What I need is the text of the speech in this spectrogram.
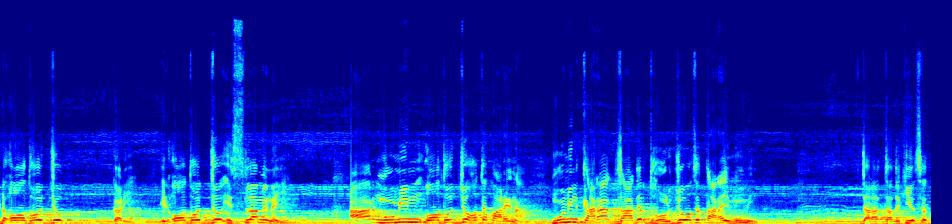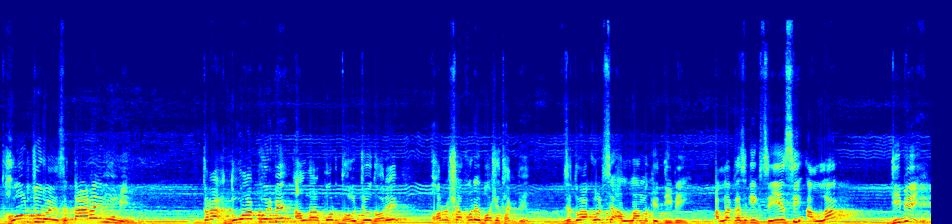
এটা অধৈর্যকারী। এর অধৈর্য ইসলামে নেই। আর মুমিন অধৈর্য হতে পারে না। মুমিন কারা? যাদের ধৈর্য আছে তারাই মুমিন। যারা, যাদের কি আছে? ধৈর্য রয়েছে, তারাই মুমিন। তারা দোয়া করবে, আল্লাহর পর ধৈর্য ধরে, ভরসা করে বসে থাকবে। যে দোয়া করছে, আল্লাহ আমাকে দিবেই। আল্লাহর কাছে কি চেয়েছি? আল্লাহ দিবেই।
